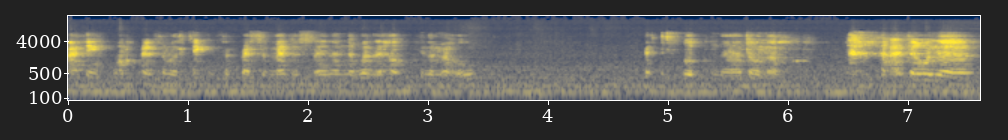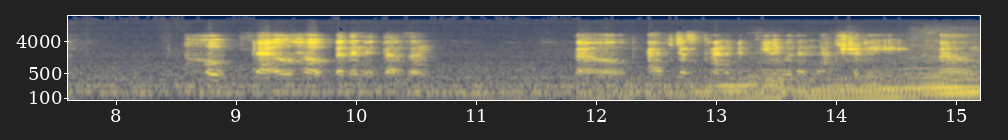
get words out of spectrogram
I think one person was taking suppressive medicine and it wasn't helping them at all. I just thought, no, I don't know. I don't want to hope that it'll help, but then it doesn't. So I've just kind of been dealing with it naturally. Um,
